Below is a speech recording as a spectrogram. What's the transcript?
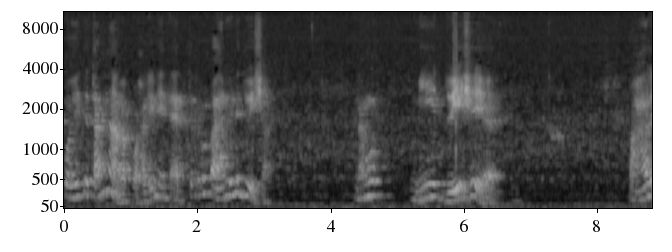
කොහෙද තණ්හාවක් වහලෙන්නේ? ඒක ඇත්තටම පහළ වෙන ද්වේෂයක්. නමුත් මේ ද්වේෂය පහළ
